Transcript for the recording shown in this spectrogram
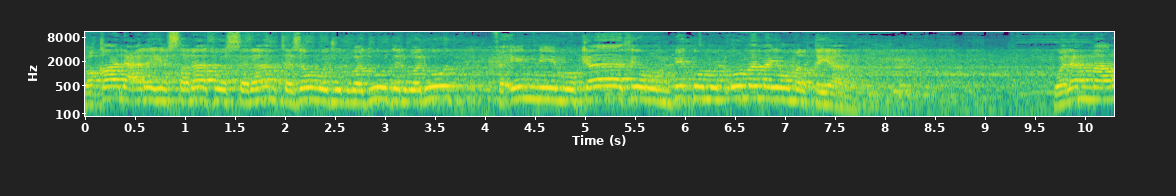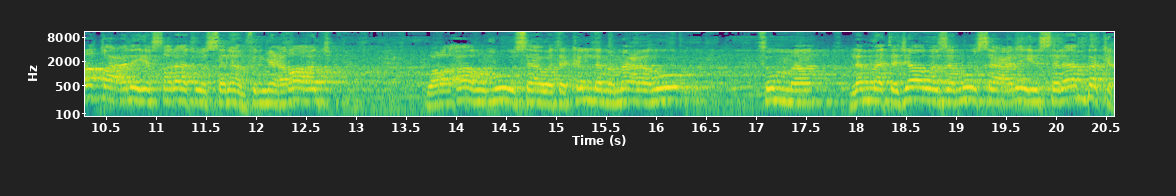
وقال عليه الصلاة والسلام تزوجوا الودود الولود فإني مكاثر بكم الأمم يوم القيامة. ولما رقى عليه الصلاة والسلام في المعراج ورآه موسى وتكلم معه ثم لما تجاوز موسى عليه السلام بكى.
